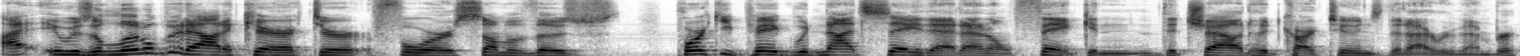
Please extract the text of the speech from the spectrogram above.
I it was a little bit out of character for some of those. Porky Pig would not say that, I don't think, in the childhood cartoons that I remember.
